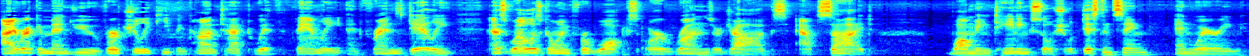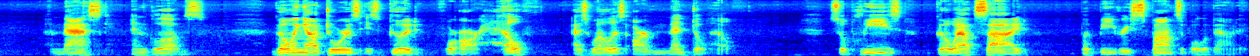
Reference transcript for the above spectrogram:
I recommend you virtually keep in contact with family and friends daily as well as going for walks or runs or jogs outside while maintaining social distancing and wearing a mask and gloves. Going outdoors is good for our health as well as our mental health. So please go outside, but be responsible about it.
